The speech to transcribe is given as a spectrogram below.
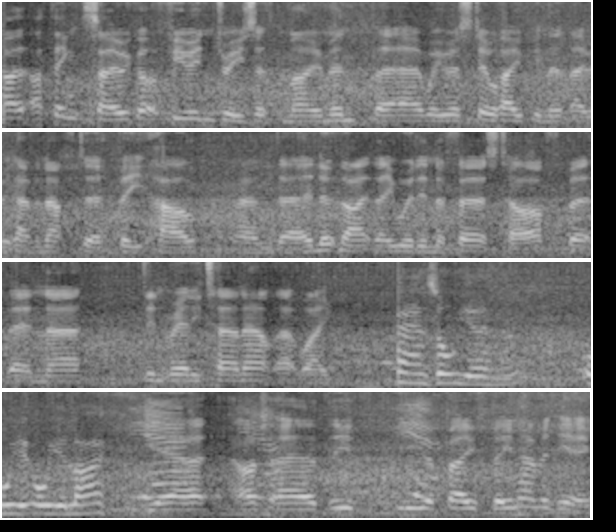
I, I think so. We've got a few injuries at the moment, but uh, we were still hoping that they would have enough to beat Hull, and uh, it looked like they would in the first half, but then uh, didn't really turn out that way. Fans all your all your all your life. Yeah, uh, the, you have both been, haven't you?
